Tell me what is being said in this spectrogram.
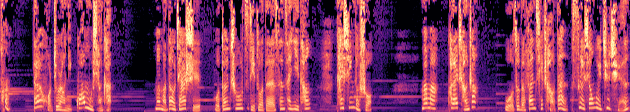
哼，待会儿就让你刮目相看。妈妈到家时，我端出自己做的三菜一汤，开心的说：“妈妈，快来尝尝。”我做的番茄炒蛋色香味俱全，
